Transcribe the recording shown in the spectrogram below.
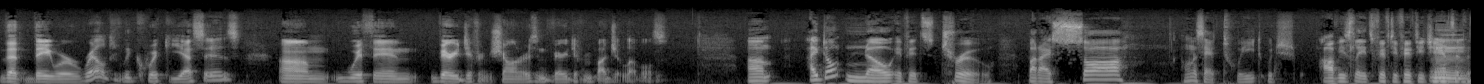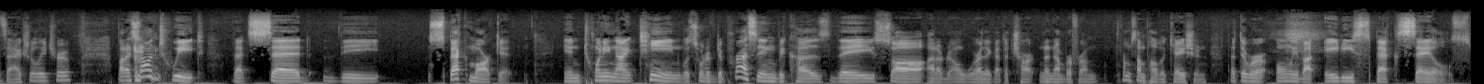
that they were relatively quick yeses um, within very different genres and very different budget levels Um, I don't know if it's true, but I saw, I want to say a tweet, which obviously it's 50 50 chance if it's actually true. But I saw a tweet that said the spec market in 2019 was sort of depressing because they saw, I don't know where they got the chart, and the number from, from some publication, that there were only about 80 spec sales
